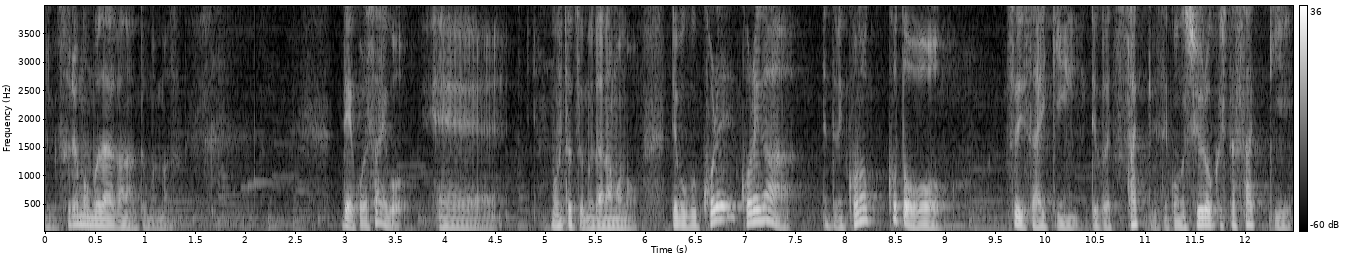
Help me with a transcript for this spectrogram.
うん、それも無駄かなと思います。でこれ最後、えー、もう一つ無駄なもの。で僕これこれが、えっとね、このことをつい最近っていうかさっきですねこの収録したさっき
